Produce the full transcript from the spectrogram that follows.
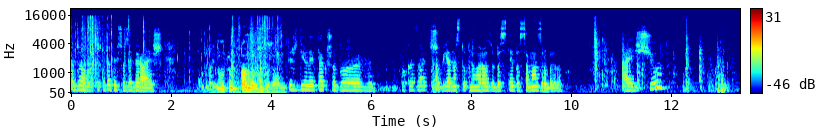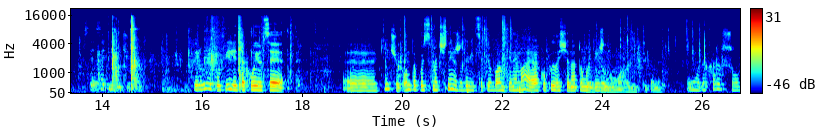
Пожалуйста, куди ти все забираєш? Куда? Ну, тут, там жарить. Ти ж ділай так, щоб е, показати, щоб я наступного разу без тебе сама зробила. А ще. Впервые купили такой оце е, кетчуп. Он такий смачний, вже дивіться, півбанки немає, а купили ще на тому тижні. О, так хорошо.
